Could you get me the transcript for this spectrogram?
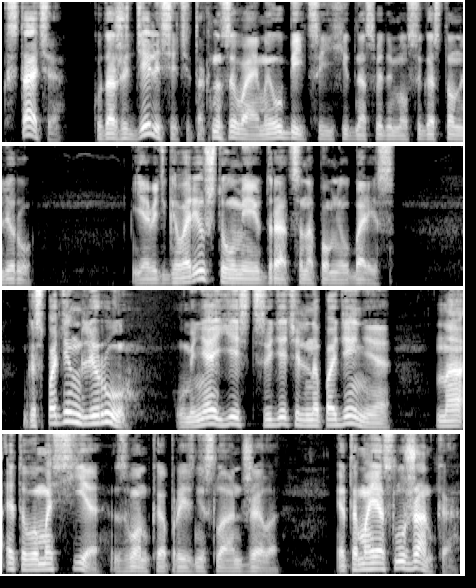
«Кстати, куда же делись эти так называемые убийцы?» — ехидно осведомился Гастон Леру. «Я ведь говорил, что умею драться», — напомнил Борис. «Господин Леру, у меня есть свидетель нападения на этого масье», — звонко произнесла Анжела. «Это моя служанка».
